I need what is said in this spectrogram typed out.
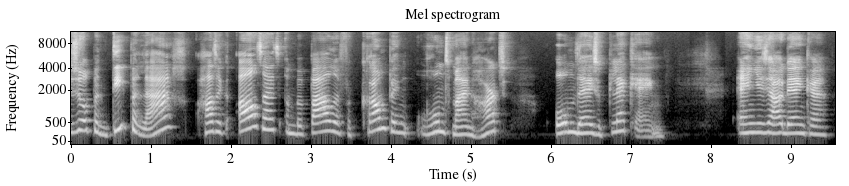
Dus op een diepe laag had ik altijd een bepaalde verkramping rond mijn hart om deze plek heen. En je zou denken:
